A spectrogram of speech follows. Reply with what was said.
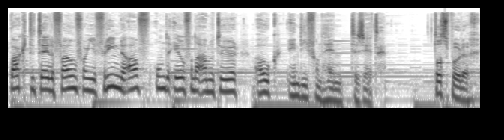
pak de telefoon van je vrienden af om De Eeuw van de Amateur ook in die van hen te zetten. Tot spoedig.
